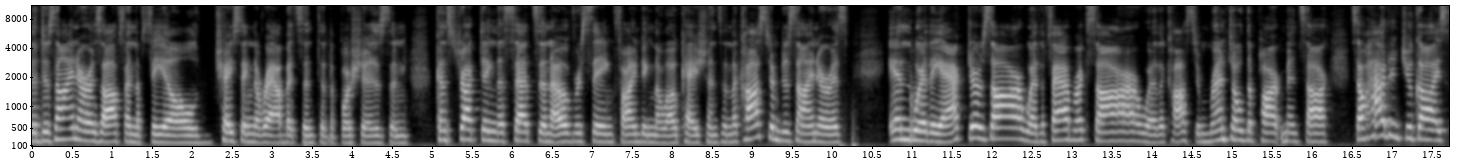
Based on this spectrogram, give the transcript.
the designer is off in the field chasing the rabbits into the bushes and constructing the sets and overseeing finding the locations and the costume designer is in where the actors are, where the fabrics are, where the costume rental departments are. So, how did you guys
